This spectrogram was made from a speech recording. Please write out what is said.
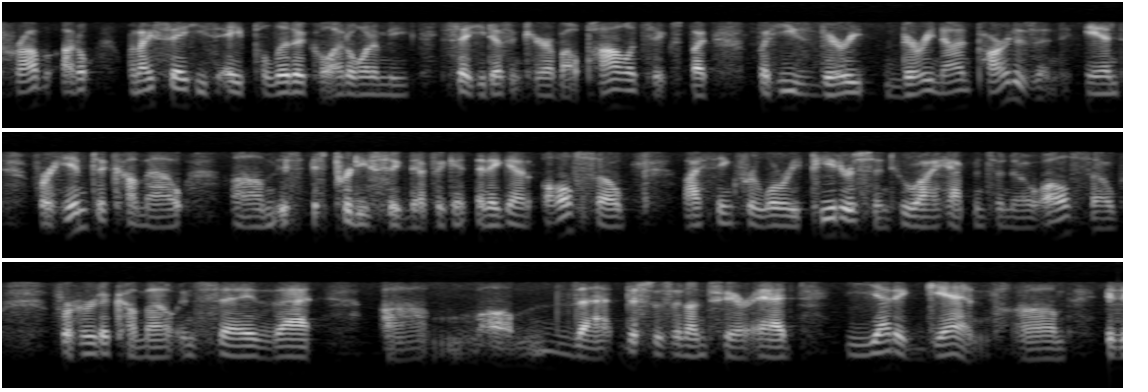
probably. I don't. When I say he's apolitical, I don't want to say he doesn't care about politics, but but he's very very nonpartisan, and for him to come out um, is is pretty significant. And again, also, I think for Lori Peterson, who I happen to know also, for her to come out and say that um, um, that this was an unfair ad yet again um, is,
